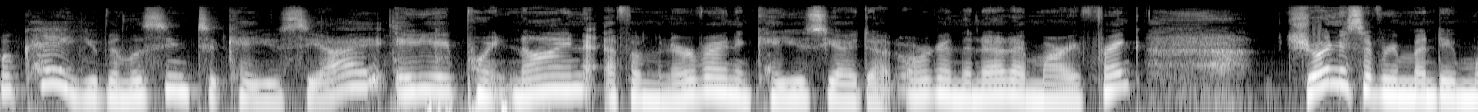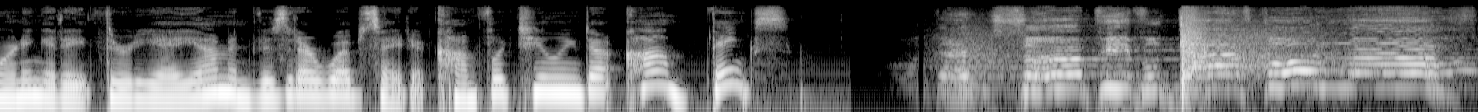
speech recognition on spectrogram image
Okay, you've been listening to KUCI 88.9 FM in Irvine and KUCI.org on the net. I'm Mari Frank. Join us every Monday morning at 8:30 a.m. and visit our website at conflicthealing.com. Thanks. That some people die for love,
